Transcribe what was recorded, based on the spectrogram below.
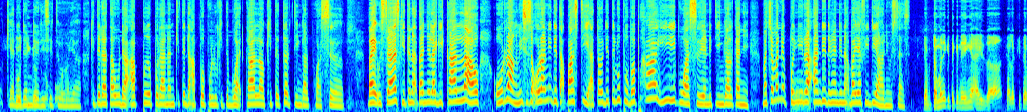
Okey ada Tu denda di situ orang. ya. Kita dah tahu dah apa peranan kita dan apa perlu kita buat kalau kita tertinggal puasa. Baik Ustaz, kita nak tanya lagi kalau orang ni seseorang ni dia tak pasti atau dia terlupa berapa hari puasa yang ditinggalkan ni. Macam mana pengiraan dia dengan dia nak bayar fidyah ni Ustaz? Yang pertamanya kita kena ingat Aiza, kalau kita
